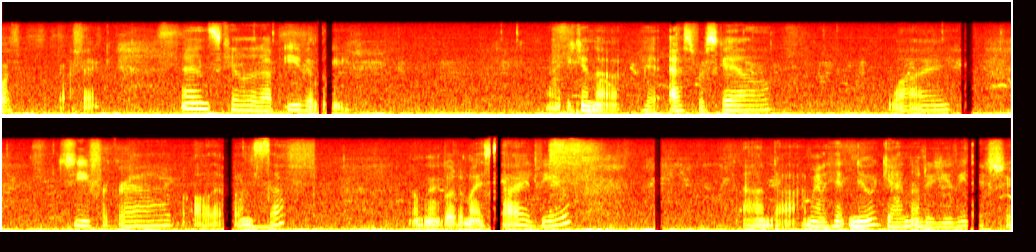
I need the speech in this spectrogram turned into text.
orthographic and scale it up evenly. Right, you can uh, hit S for scale Y G for grab all that fun stuff. I'm going to go to my side view and uh, I'm going to hit new again under UV texture.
